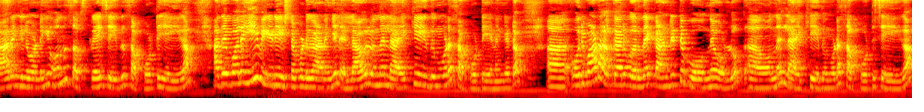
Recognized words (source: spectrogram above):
ആരെങ്കിലും ഉണ്ടെങ്കിൽ ഒന്ന് സബ്സ്ക്രൈബ് ചെയ്ത് സപ്പോർട്ട് ചെയ്യുക. അതേപോലെ ഈ വീഡിയോ ഇഷ്ടപ്പെടുകയാണെങ്കിൽ എല്ലാവരും ഒന്ന് ലൈക്ക് ചെയ്തും കൂടെ സപ്പോർട്ട് ചെയ്യണം കേട്ടോ. ഒരുപാട് ആൾക്കാർ വെറുതെ കണ്ടിട്ട് പോകുന്നേ ഉള്ളൂ. ഒന്ന് ലൈക്ക് ചെയ്തും കൂടെ സപ്പോർട്ട് ചെയ്യുക.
